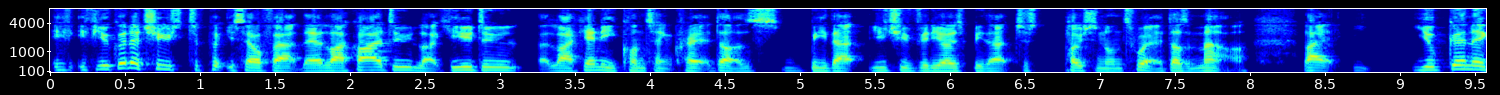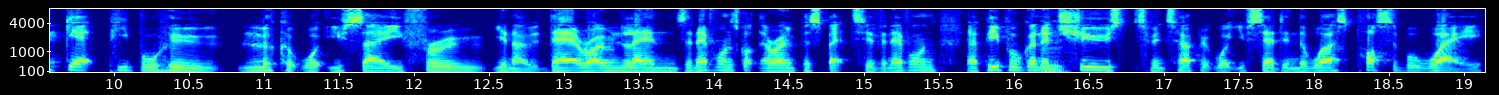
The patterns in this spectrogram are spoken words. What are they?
if, if you're going to choose to put yourself out there like I do, like you do, like any content creator does, be that YouTube videos, be that just posting on Twitter, it doesn't matter. Like you're going to get people who look at what you say through, you know, their own lens and everyone's got their own perspective and everyone, you know, people are going to mm. choose to interpret what you've said in the worst possible way.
